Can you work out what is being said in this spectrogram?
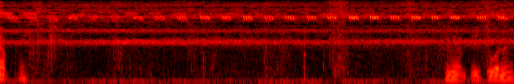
ครับนี่ครับอีกตัวหนึ่ง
